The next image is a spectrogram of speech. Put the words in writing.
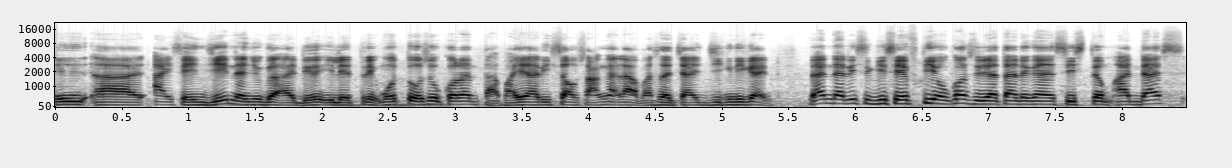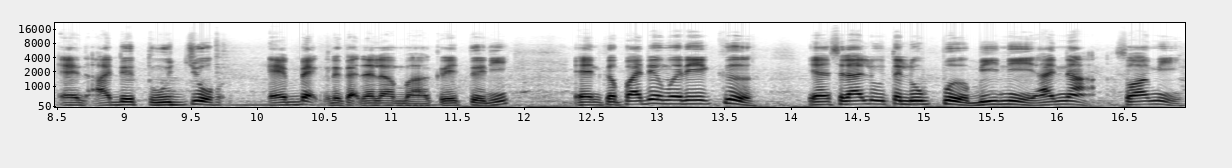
uh, ICE engine dan juga ada electric motor. So korang tak payah risau sangat lah pasal charging ni kan. Dan dari segi safety of course dia datang dengan sistem ADAS and ada tujuh airbag dekat dalam uh, kereta ni. And kepada mereka yang selalu terlupa bini, anak, suami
